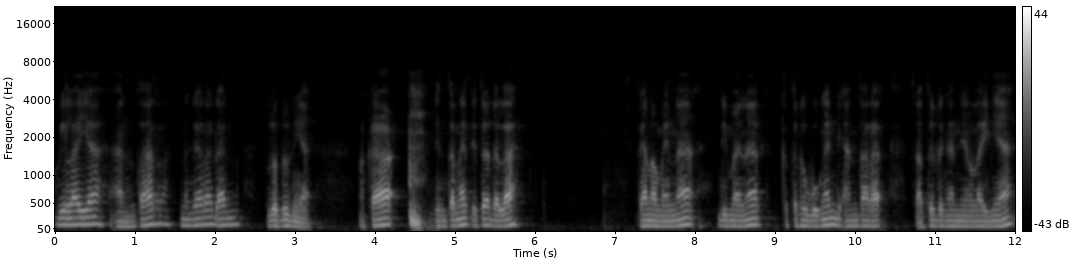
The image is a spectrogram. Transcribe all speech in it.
wilayah, antar negara dan seluruh dunia. Maka internet itu adalah fenomena di mana keterhubungan di antara satu dengan yang lainnya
